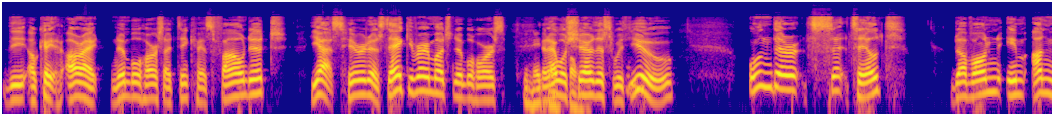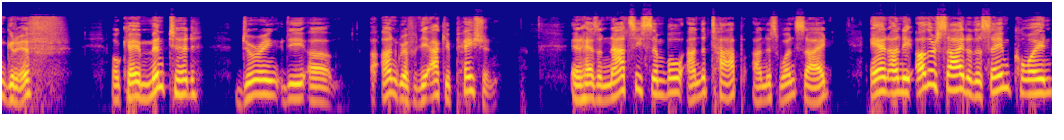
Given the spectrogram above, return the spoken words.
the. Okay, all right. Nimble Horse, I think, has found it. Yes, here it is. Thank you very much, Nimble Horse. And I will share this with you. Unter Zelt davon im Angriff okay, minted during the uh, Angriff, the occupation. It has a Nazi symbol on the top, on this one side. And on the other side of the same coin,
